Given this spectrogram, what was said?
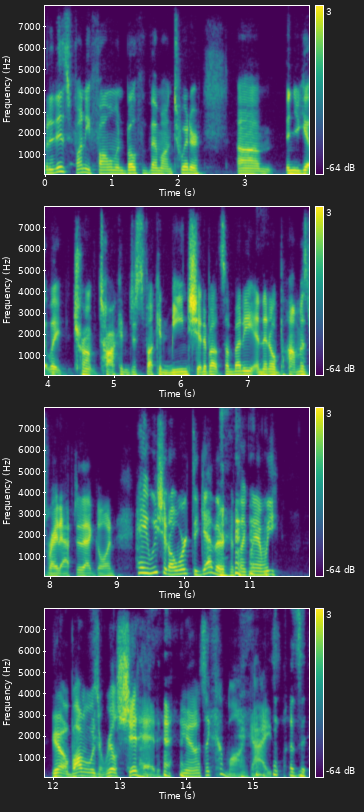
But it is funny following both of them on Twitter. Um, and you get like Trump talking just fucking mean shit about somebody, and then Obama's right after that going, "Hey, we should all work together." It's like, man, we, yeah, Obama was a real shithead. You know, it's like, come on, guys. was it?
